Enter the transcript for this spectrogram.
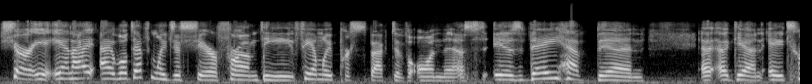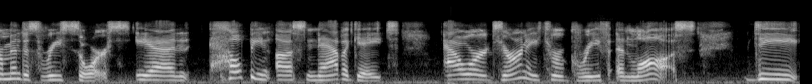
Sure, and I, I will definitely just share from the family perspective on this is they have been again a tremendous resource in helping us navigate our journey through grief and loss. The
